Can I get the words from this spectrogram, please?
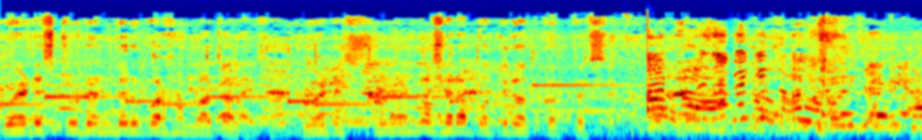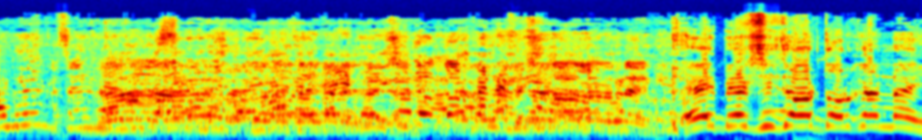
কুয়েটের স্টুডেন্টদের উপর হামলা চালাইছে। কুয়েটের স্টুডেন্টরা সেটা প্রতিরোধ করতেছে। এই বেশি যাওয়ার দরকার নাই।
